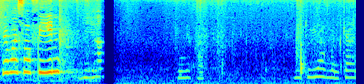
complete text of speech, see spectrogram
เรียกว่าโซฟินนี่นะครับมีทุกอย่างเหมือน กัน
